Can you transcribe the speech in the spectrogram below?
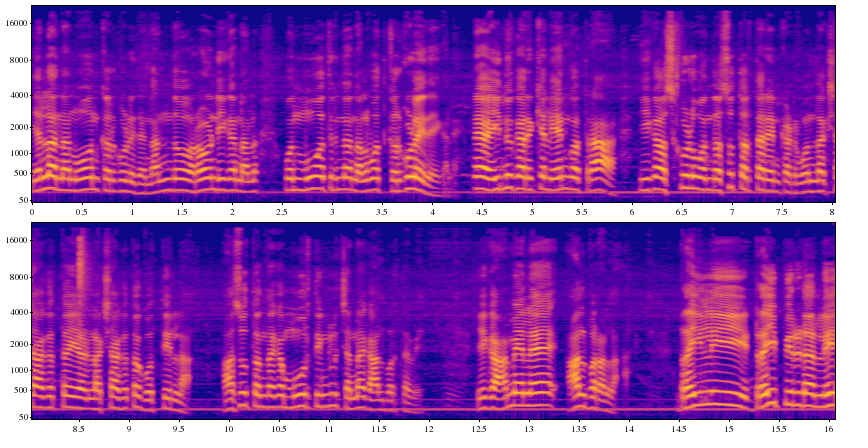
ಎಲ್ಲ ನಾನು ಓನ್ ಕರುಗಳಿದೆ ನಂದು ಅರೌಂಡ್ ಈಗ ನಲ್, ಒಂದು ಮೂವತ್ತರಿಂದ ನಲ್ವತ್ತು ಕರುಗಳೇ ಇದೆ ಈಗಲೇ. ಹೈನುಗಾರಿಕೆಯಲ್ಲಿ ಏನು ಗೊತ್ತಾ? ಈಗ ಹಸುಗಳು ಒಂದು ಹಸು ತರ್ತಾರೆ ಏನು ಕಟ್ರಿ ಒಂದು ಲಕ್ಷ ಆಗುತ್ತೋ, ಎರಡು ಲಕ್ಷ ಆಗುತ್ತೋ ಗೊತ್ತಿಲ್ಲ. ಹಸು ತಂದಾಗ ಮೂರು ತಿಂಗಳು ಚೆನ್ನಾಗಿ ಹಾಲು ಬರ್ತವೆ. ಈಗ ಆಮೇಲೆ ಹಾಲು ಬರಲ್ಲ. ಡ್ರೈಲಿ ಡ್ರೈ ಪೀರಿಯಡಲ್ಲಿ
